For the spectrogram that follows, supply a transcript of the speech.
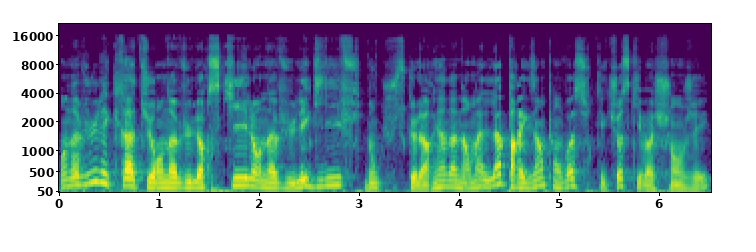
on a vu les créatures, on a vu leurs skills, on a vu les glyphes. Donc, jusque-là, rien d'anormal. Là, par exemple, on voit sur quelque chose qui va changer.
